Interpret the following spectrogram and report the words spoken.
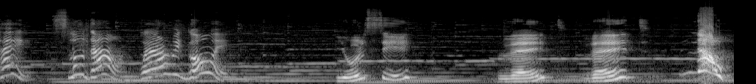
Hey, slow down. Where are we going? You'll see. Wait, wait. No!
